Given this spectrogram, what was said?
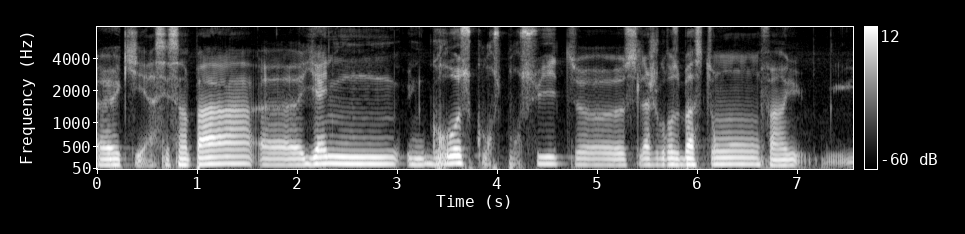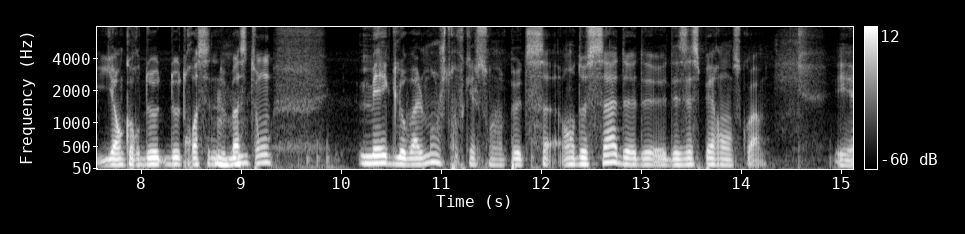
euh, qui est assez sympa. Euh, Il y a une, une grosse course-poursuite, euh, slash grosse baston. Enfin, il y a encore deux, deux trois scènes de Mhm. baston. Mais globalement, je trouve qu'elles sont un peu de ça- en deçà de, de- des espérances, quoi. Et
